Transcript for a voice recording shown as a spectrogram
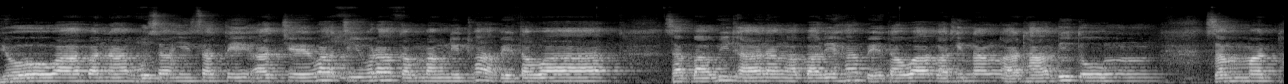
โยวาปนาอุสหิสติอเจวะจีวรกัมมังนิทวาเปตวาสัพวิธานังอปาริหะเปตวะกะทินังอาถาลิตุงสัมมัทโท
